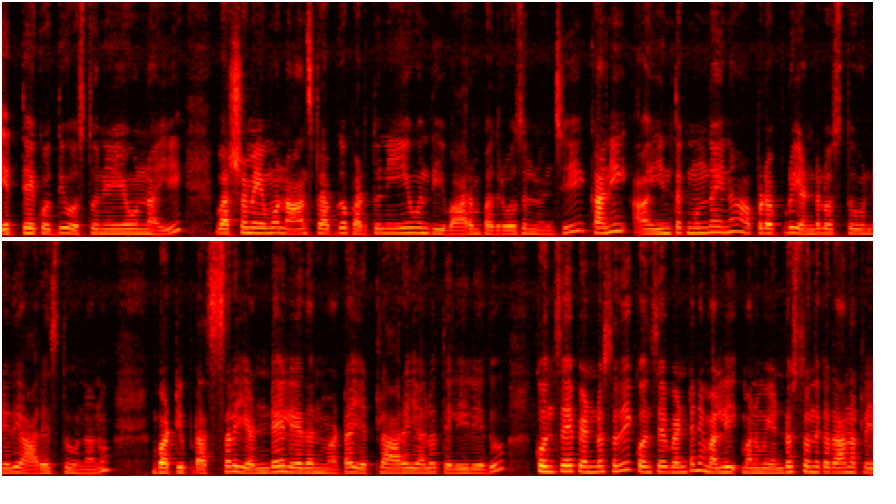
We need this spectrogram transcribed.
ఎత్తే కొద్దీ వస్తూనే ఉన్నాయి. వర్షం ఏమో నాన్ స్టాప్గా పడుతూనే ఉంది ఈ వారం పది రోజుల నుంచి. కానీ ఇంతకు ముందైనా అప్పుడప్పుడు ఎండలు వస్తూ ఉండేది ఆరేస్తూ ఉన్నాను. బట్ ఇప్పుడు అస్సలు ఎండే లేదనమాట ఎట్లా ఆరేయాలో తెలియలేదు. కొంతసేపు ఎండ వస్తుంది కొంతసేపు వెంటనే మళ్ళీ మనం ఎండొస్తుంది కదా అని అట్లా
